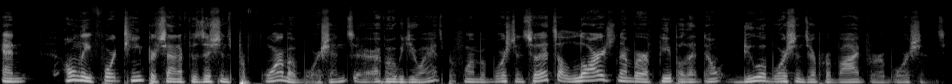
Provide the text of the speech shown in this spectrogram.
And only 14% of physicians perform abortions, of OBGYNs perform abortions. So that's a large number of people that don't do abortions or provide for abortions.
